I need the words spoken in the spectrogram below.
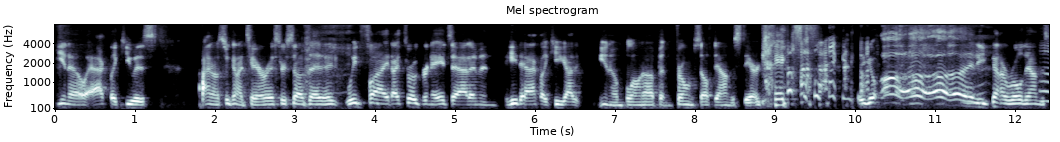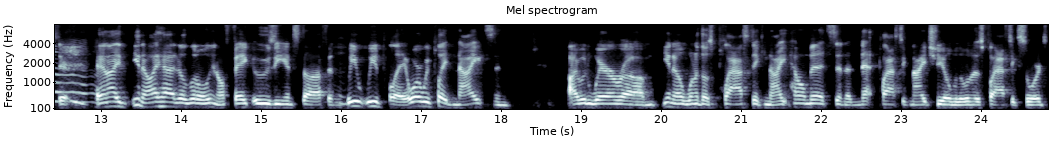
you know, act like he was, I don't know, some kind of terrorist or something. We'd fight. I'd throw grenades at him, and he'd act like he got, you know, blown up and throw himself down the staircase. oh he'd go, oh, oh, oh, and he kind of roll down the stairs. Oh. And I, you know, I had a little, you know, fake Uzi and stuff, and mm. we we play, or we played knights and I would wear, um, you know, one of those plastic knight helmets and a net plastic knight shield with one of those plastic swords,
